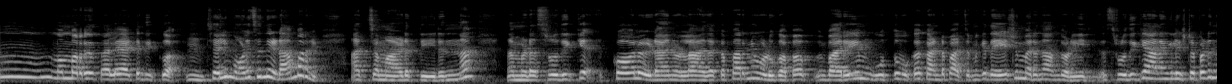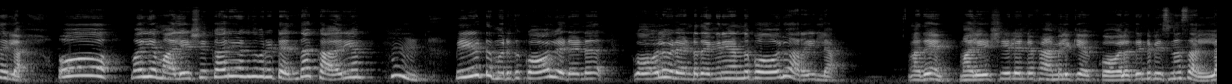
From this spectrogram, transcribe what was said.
ഉം പറഞ്ഞ് തലയായിട്ട് നിൽക്കുക ശരി മോളിൽ ചെന്ന് ഇടാൻ പറഞ്ഞു. അച്ഛമ്മ അടുത്തിരുന്ന് നമ്മുടെ ശ്രുതിക്ക് കോലം ഇടാനുള്ള അതൊക്കെ പറഞ്ഞു കൊടുക്കും. അപ്പോൾ വരയും കുത്തും ഒക്കെ കണ്ടപ്പോൾ അച്ഛമ്മയ്ക്ക് ദേഷ്യം വരുന്നതാന്ന് തുടങ്ങി. ശ്രുതിക്കാണെങ്കിൽ ഇഷ്ടപ്പെടുന്നില്ല. ഓ വലിയ മലേഷ്യക്കാരിയാണെന്ന് പറഞ്ഞിട്ട് എന്താ കാര്യം? വീട്ടുമൊരു കോലം ഇടേണ്ടത് കോലം ഇടേണ്ടത് എങ്ങനെയാണെന്ന് പോലും അറിയില്ല. അതെ മലേഷ്യയിൽ എന്റെ ഫാമിലിക്ക് കോലത്തിന്റെ ബിസിനസ് അല്ല.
